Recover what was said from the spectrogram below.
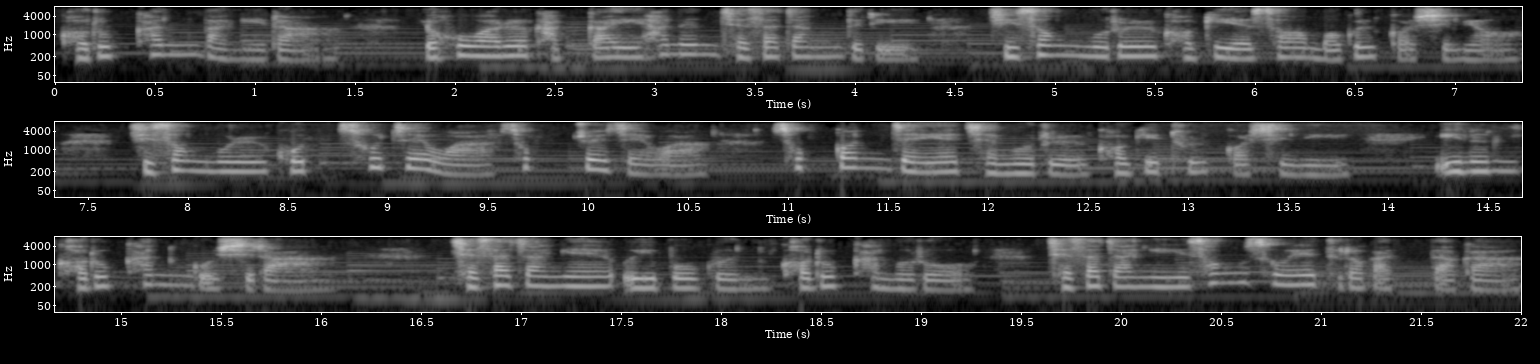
거룩한 방이라 여호와를 가까이 하는 제사장들이 지성물을 거기에서 먹을 것이며 지성물 곧 소제와 속죄제와 속건제의 제물을 거기 둘 것이니 이는 거룩한 곳이라. 제사장의 의복은 거룩함으로 제사장이 성소에 들어갔다가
